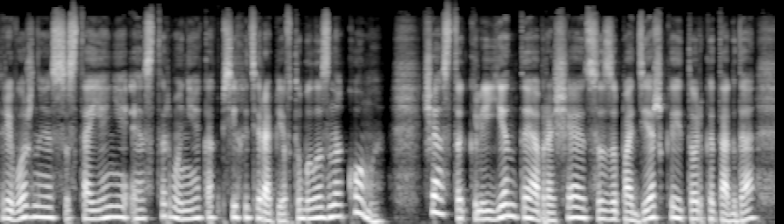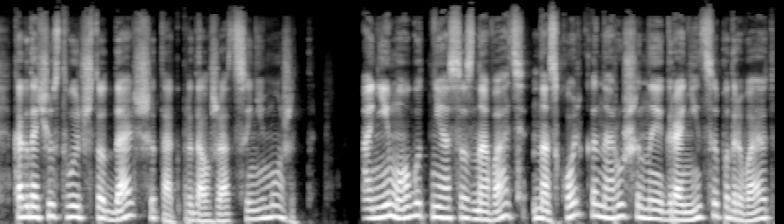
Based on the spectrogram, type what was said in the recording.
Тревожное состояние Эстер мне как психотерапевту было знакомо. Часто клиенты обращаются за поддержкой только тогда, когда чувствуют, что дальше так продолжаться не может. Они могут не осознавать, насколько нарушенные границы подрывают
